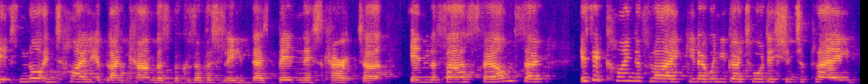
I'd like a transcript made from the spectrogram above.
it's not entirely a blank canvas because obviously there's been this character in the first film. So is it kind of like you know when you go to audition to play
